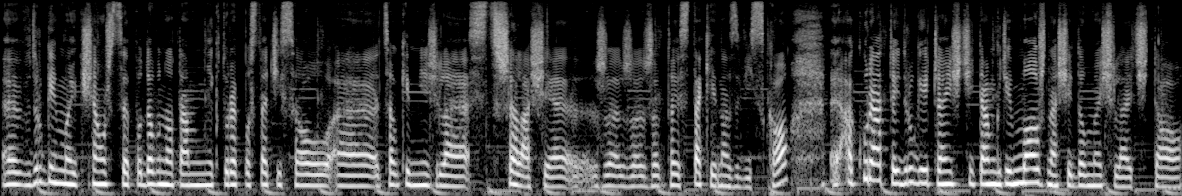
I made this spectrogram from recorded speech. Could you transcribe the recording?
E, w drugiej mojej książce podobno tam niektóre postaci są e, całkiem nieźle, strzela się że, że, że to jest takie nazwisko. E, akurat tej drugiej części, tam gdzie można się domyśleć, to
